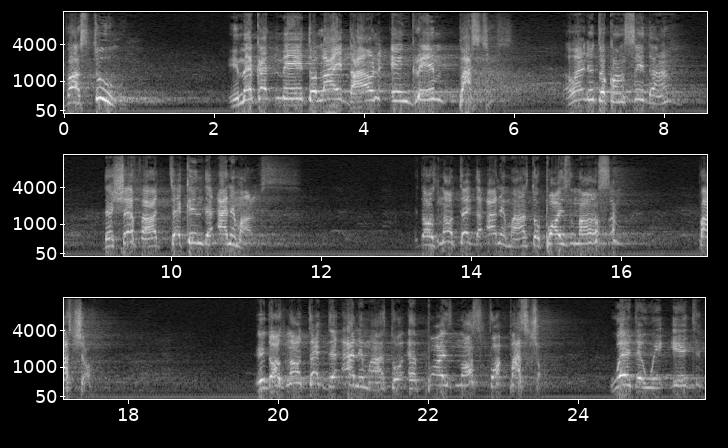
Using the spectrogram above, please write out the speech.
verse 2 he maketh me to lie down in green pastures. I want you to consider the shepherd taking the animals. He does not take the animals to poisonous pasture. He does not take the animals to a poisonous pasture where they will eat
